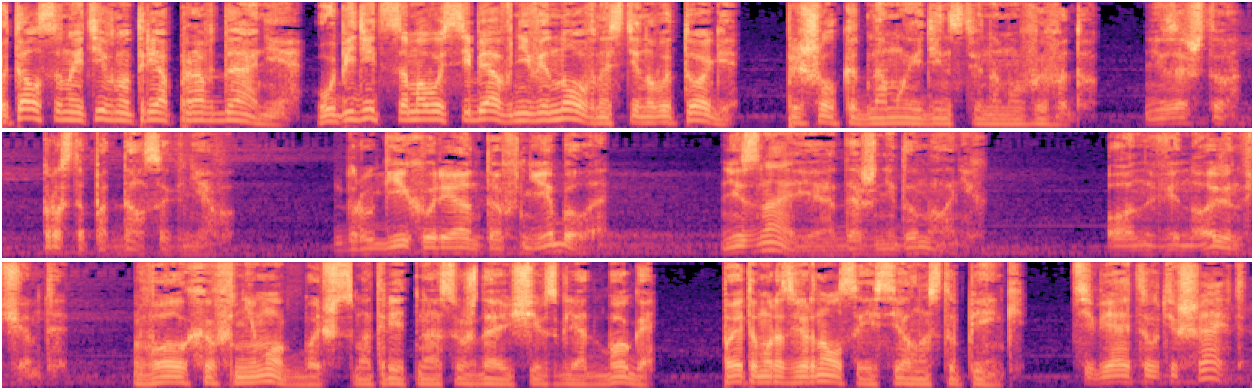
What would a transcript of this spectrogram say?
Пытался найти внутри оправдание, убедить самого себя в невиновности, но в итоге пришел к одному единственному выводу. Ни за что, просто поддался гневу. Других вариантов не было? Не знаю, я даже не думал о них. Он виновен в чем-то? Волхов не мог больше смотреть на осуждающий взгляд Бога, поэтому развернулся и сел на ступеньки. «Тебя это утешает?»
